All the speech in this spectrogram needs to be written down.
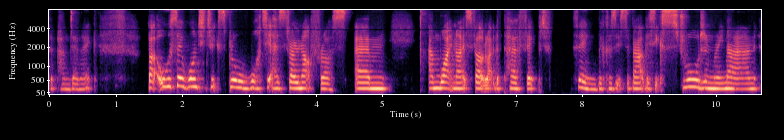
the pandemic, but also wanting to explore what it has thrown up for us. Um, and White Nights felt like the perfect thing because it's about this extraordinary man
